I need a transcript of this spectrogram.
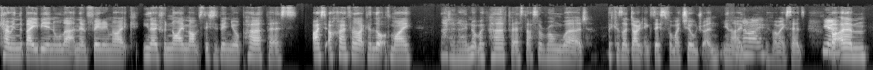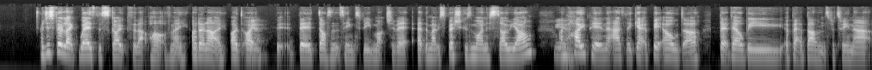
carrying the baby and all that, and then feeling like, you know, for nine months, this has been your purpose. I, I kind of feel like a lot of my, I don't know, not my purpose, that's a wrong word because I don't exist for my children, you know, No. if that makes sense. Yeah. But um, I just feel like where's the scope for that part of me? I don't know. I, I Yeah. it- there doesn't seem to be much of it at the moment, especially because mine is so young. I'm hoping that as they get a bit older, that there'll be a better balance between that.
